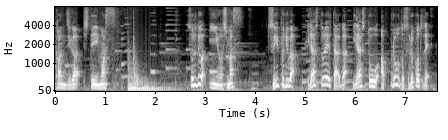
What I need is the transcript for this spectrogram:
感じがしています。それでは引用します。ツイプリはイラストレーターがイラストをアップロードすることで、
